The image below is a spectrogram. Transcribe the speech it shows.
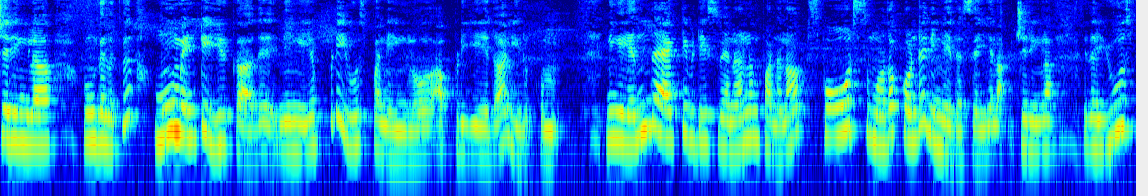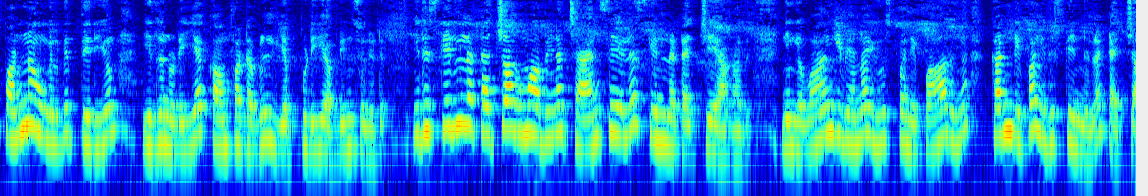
சரிங்களா? உங்களுக்கு மூமெண்ட்டு இருக்காது. நீங்கள் எப்படி யூஸ் பண்ணீங்களோ அப்படியே தான் இருக்கும். நீங்கள் எந்த ஆக்டிவிட்டீஸ் வேணாலும் பண்ணலாம். ஸ்போர்ட்ஸ் முதக்கொண்டு நீங்கள் இதை செய்யலாம். சரிங்களா? இதை யூஸ் பண்ண உங்களுக்கு தெரியும். இதனுடைய கம்ஃபர்டபுள் எப்படி அப்படின்னு சொல்லிட்டு. இது ஸ்கின்ல டச் ஆகுமா அப்படின்னா சான்ஸே இல்லை ஸ்கின்ல டச்சே ஆகாது. நீங்கள் வாங்கி வேணால் யூஸ் பண்ணி பாருங்கள் கண்டிப்பாக இது ஸ்கின்னில் டச்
